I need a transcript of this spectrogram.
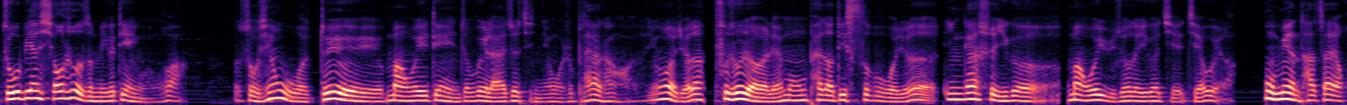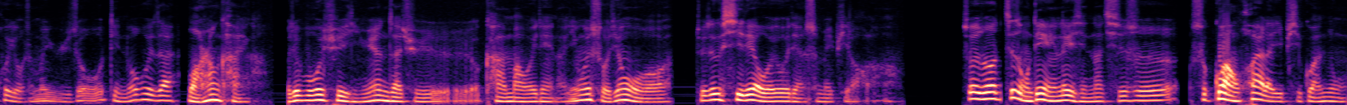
周边销售这么一个电影文化。首先，我对漫威电影这未来这几年我是不太看好的，因为我觉得《复仇者联盟》拍到第四部，我觉得应该是一个漫威宇宙的一个结结尾了。后面它再会有什么宇宙，我顶多会在网上看一看，我就不会去影院再去看漫威电影了。因为首先我对这个系列我有一点审美疲劳了啊，所以说这种电影类型呢，其实是惯坏了一批观众，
